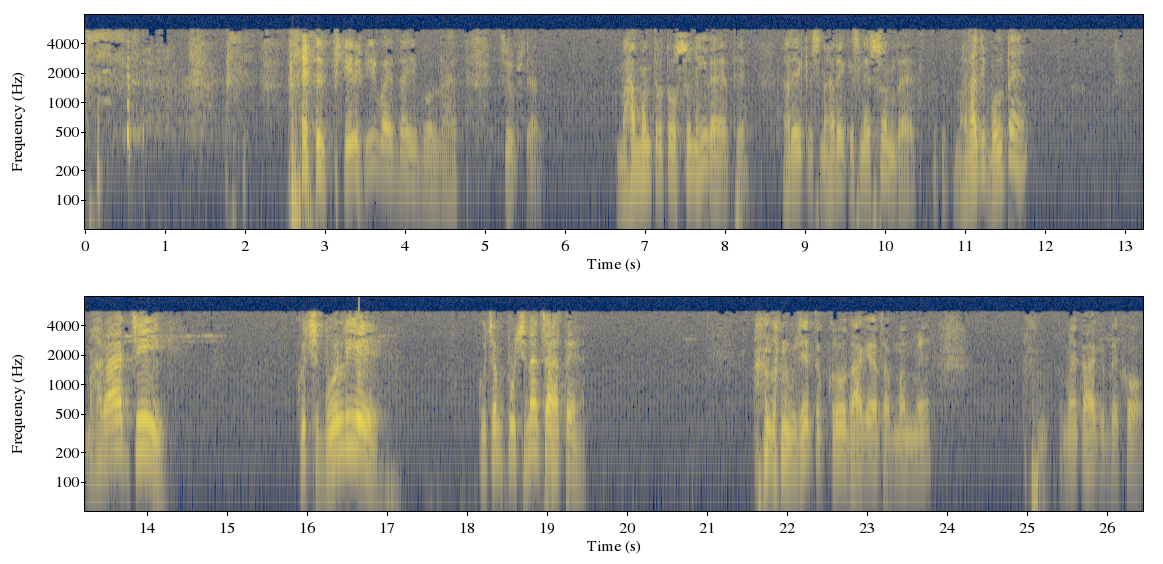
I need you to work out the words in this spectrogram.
फिर भी मैं नहीं बोल रहा चुपचाप। महामंत्र तो सुन ही रहे थे, हरे कृष्ण हरे कृष्ण सुन रहे थे। तो महाराज जी बोलते हैं? महाराज जी, कुछ बोलिए कुछ हम पूछना चाहते हैं। मुझे तो क्रोध आ गया था मन में तो मैं कहा कि देखो,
